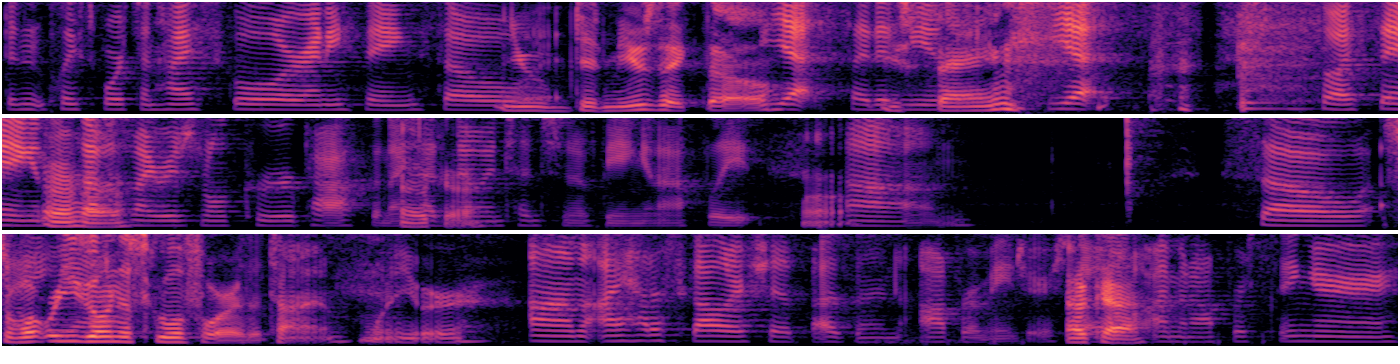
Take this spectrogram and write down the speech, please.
didn't play sports in high school or anything. So You did music though. yes, I did. You music. sang? Yes. so I sang, and so that Uh-huh. was my original career path, and I had no intention of being an athlete. Wow. Um, so So what I- were you yeah. going to school for at the time when you were? Um, I had a scholarship as an opera major. So Okay. I'm an opera singer,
